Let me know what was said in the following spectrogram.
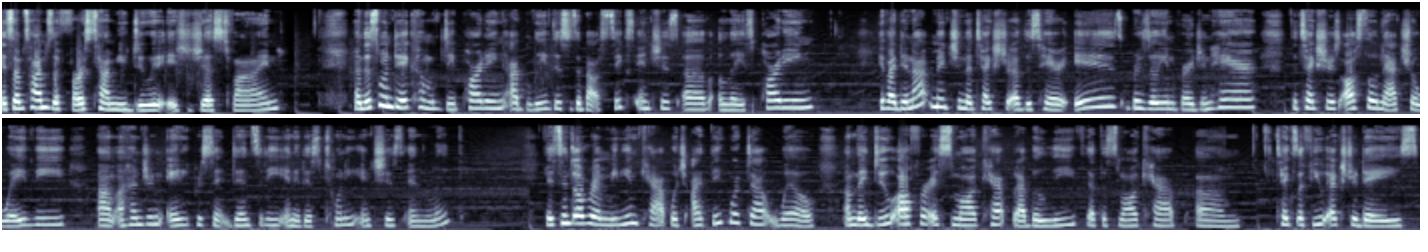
And sometimes the first time you do it, it's just fine. Now this one did come with deep parting. I believe this is about 6 inches of lace parting. If I did not mention the texture of this hair is Brazilian virgin hair. The texture is also natural wavy, 180% um, density, and it is 20 inches in length. They sent over a medium cap, which I think worked out well. Um, they do offer a small cap, but I believe that the small cap um, takes a few extra days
